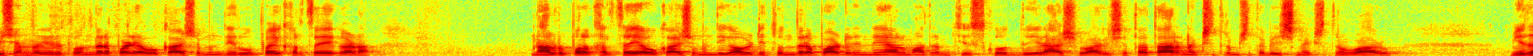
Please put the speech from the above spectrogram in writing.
విషయంలో వీరు తొందరపడే అవకాశం ఉంది. రూపాయి ఖర్చు అయ్యే కాడ నాలుగు రూపాయలు ఖర్చు అయ్యే అవకాశం ఉంది కాబట్టి తొందరపాటు నిర్ణయాలు మాత్రం చేసుకోవద్దు ఈ రాశి వారి శతతార నక్షత్రం శతభేష నక్షత్రం వారు మీద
